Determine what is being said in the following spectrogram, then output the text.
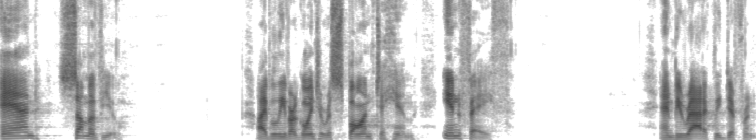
And some of you, I believe, are going to respond to Him in faith and be radically different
